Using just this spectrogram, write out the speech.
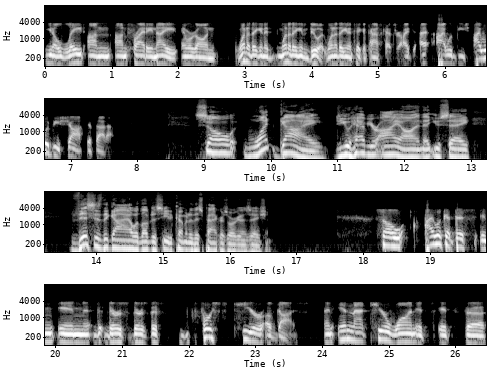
you know late on on Friday night and we're going when are they going to when are they going to do it when are they going to take a pass catcher I, I, I would be I would be shocked if that happened. So, what guy do you have your eye on that you say, this is the guy I would love to see to come into this Packers organization? So I look at this in in there's there's this first tier of guys, and in that tier one, it's it's the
